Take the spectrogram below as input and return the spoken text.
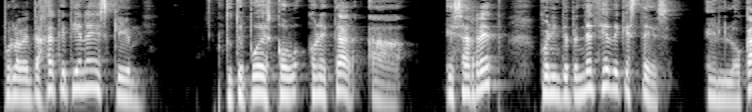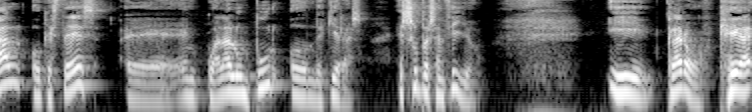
pues la ventaja que tiene es que tú te puedes conectar a esa red con independencia de que estés en local o que estés eh, en Kuala Lumpur o donde quieras. Es súper sencillo. Y claro, ¿qué,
